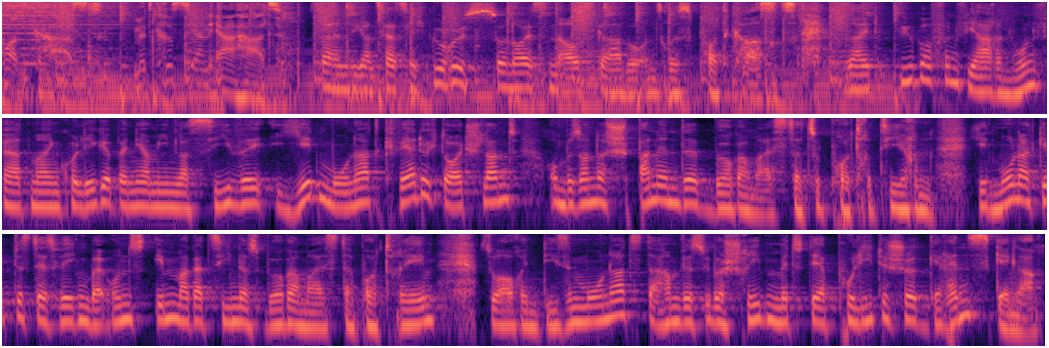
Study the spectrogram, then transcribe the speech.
Podcast mit Christian Erhardt. Seien Sie ganz herzlich begrüßt zur neuesten Ausgabe unseres Podcasts. Seit über fünf Jahren nun fährt mein Kollege Benjamin Lassive jeden Monat quer durch Deutschland, um besonders spannende Bürgermeister zu porträtieren. Jeden Monat gibt es deswegen bei uns im Magazin das Bürgermeisterporträt. So auch in diesem Monat. Da haben wir es überschrieben mit der politische Grenzgänger.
